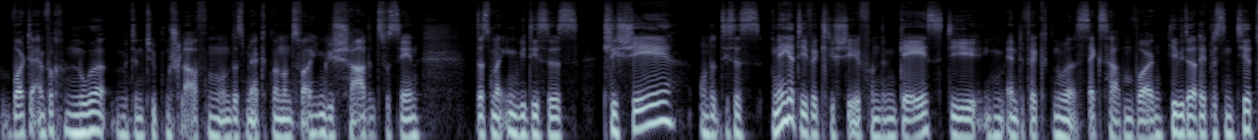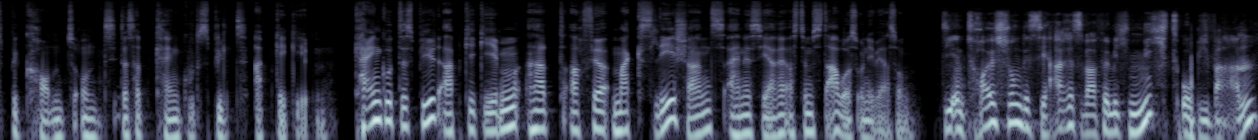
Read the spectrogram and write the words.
wollte einfach nur mit den Typen schlafen und das merkt man. Und es war irgendwie schade zu sehen, dass man irgendwie dieses Klischee und dieses negative Klischee von den Gays, die im Endeffekt nur Sex haben wollen, hier wieder repräsentiert bekommt. Und das hat kein gutes Bild abgegeben. Kein gutes Bild abgegeben hat auch für Max Leschanz eine Serie aus dem Star Wars-Universum. Die Enttäuschung des Jahres war für mich nicht Obi-Wan,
